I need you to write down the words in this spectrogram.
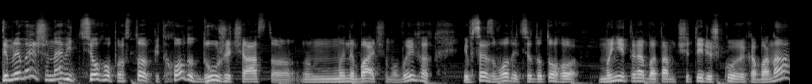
Тим не менше, навіть цього простого підходу дуже часто ми не бачимо в іграх, і все зводиться до того: мені треба там 4 шкури кабана,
